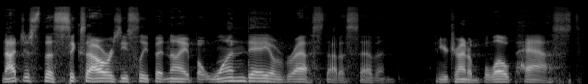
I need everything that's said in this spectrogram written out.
Not just the six hours you sleep at night, but one day of rest out of seven. And you're trying to blow past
